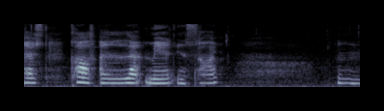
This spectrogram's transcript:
chest, cough, and let me inside. Mm.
